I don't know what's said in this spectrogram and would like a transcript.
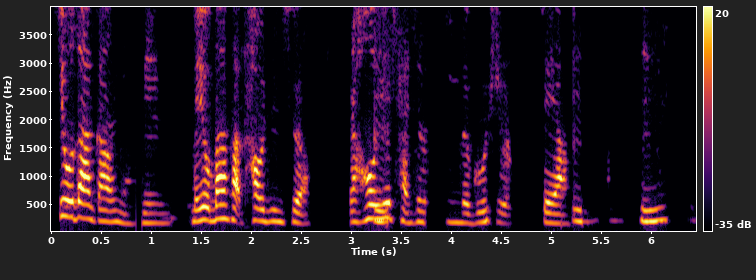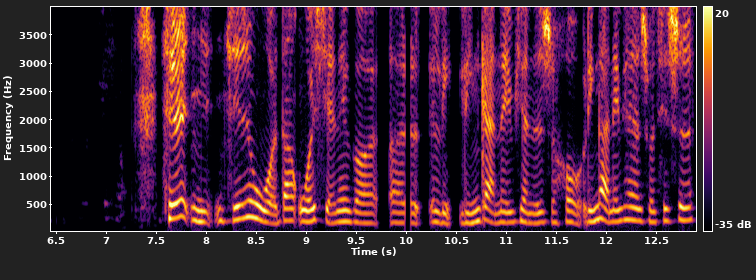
旧大纲已经没有办法套进去了，然后又产生了新的故事。这样，嗯嗯，其实你其实我当我写那个呃灵灵感那篇的时候，灵感那篇的时候，其实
